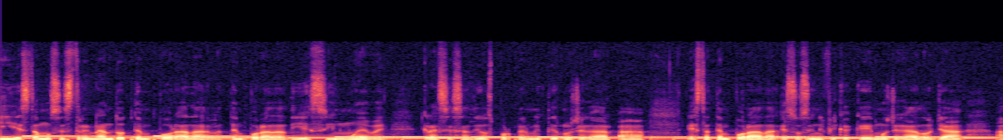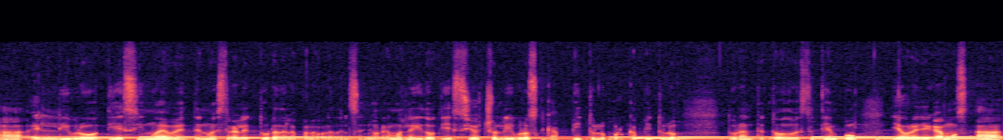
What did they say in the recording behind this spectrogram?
y estamos estrenando temporada, la temporada 19. Gracias a Dios por permitirnos llegar a esta temporada. Eso significa que hemos llegado ya a el libro 19 de nuestra lectura de la palabra del Señor. Hemos leído 18 libros capítulo por capítulo durante todo este tiempo y ahora llegamos a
